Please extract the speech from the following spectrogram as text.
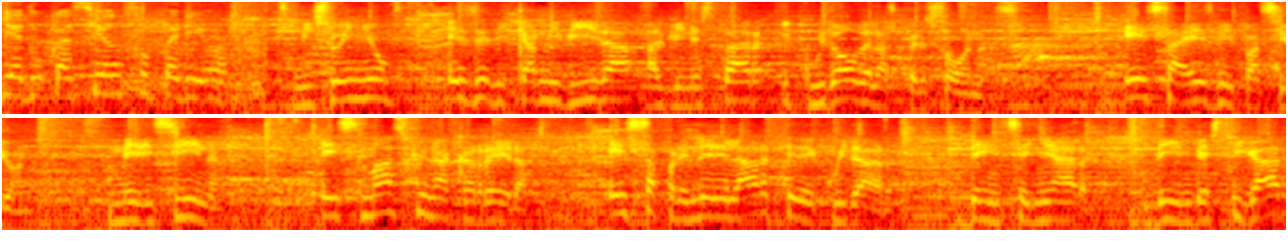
y educación superior. Mi sueño es dedicar mi vida al bienestar y cuidado de las personas. Esa es mi pasión. Medicina es más que una carrera, es aprender el arte de cuidar, de enseñar, de investigar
